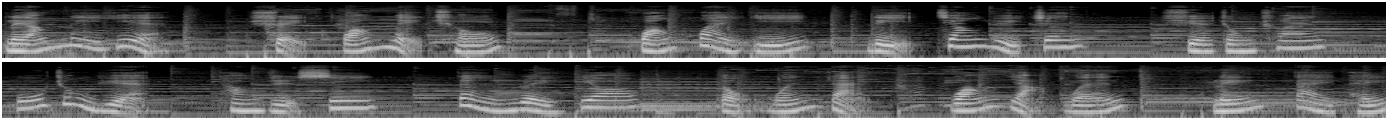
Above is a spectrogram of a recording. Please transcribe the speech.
梁丽燕、水黄美琼、黄焕仪、李江玉珍、薛中川、吴仲远。汤日新、邓瑞彪、董文冉、王雅文、林戴培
